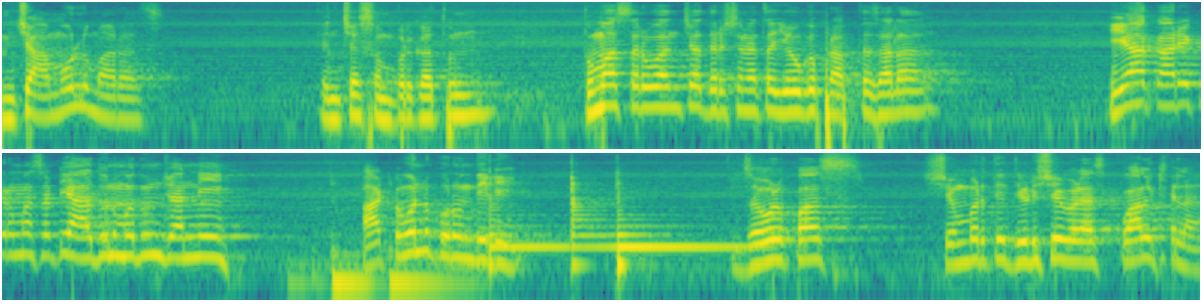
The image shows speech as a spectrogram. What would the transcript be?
आमचे अमोल महाराज त्यांच्या संपर्कातून तुम्हा सर्वांच्या दर्शनाचा योग प्राप्त झाला. या कार्यक्रमासाठी अधूनमधून ज्यांनी आठवण करून दिली जवळपास शंभर ते दीडशे वेळास कॉल केला.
